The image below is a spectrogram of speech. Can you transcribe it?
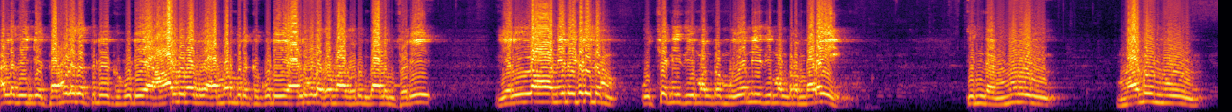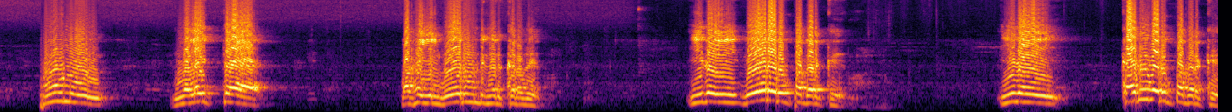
அல்லது இங்கே தமிழகத்தில் இருக்கக்கூடிய ஆளுநர் அமர்ந்திருக்கக்கூடிய அலுவலகமாக இருந்தாலும் சரி எல்லா நிலைகளிலும் உச்ச நீதிமன்றம் உயர்நீதிமன்றம் வரை இந்த நூல் மனு நூல் பூநூல் நிலைத்த வகையில் வேரூன்றி நிற்கிறது. இதை வேறறுப்பதற்கு இதை கருவறுப்பதற்கு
